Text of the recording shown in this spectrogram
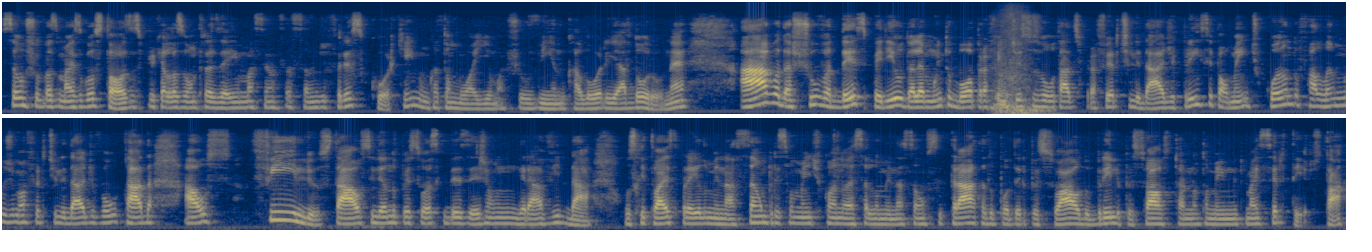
são chuvas mais gostosas, porque elas vão trazer aí uma sensação de frescor. Quem nunca tomou aí uma chuvinha no calor e adorou, né? A água da chuva desse período é muito boa para feitiços voltados para fertilidade, principalmente quando falamos de uma fertilidade voltada aos filhos, tá? Auxiliando pessoas que desejam engravidar. Os rituais para iluminação, principalmente quando essa iluminação se trata do poder pessoal, do brilho pessoal, se tornam também muito mais certeiros, tá?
